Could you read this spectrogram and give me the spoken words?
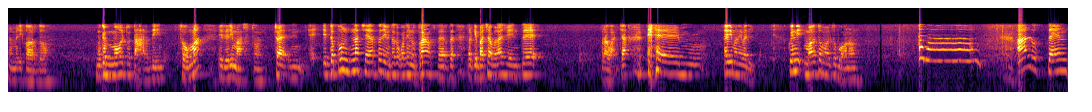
non mi ricordo comunque molto tardi insomma ed è rimasto cioè e, e dopo una certa è diventato quasi un transfer perché baciavo la gente la guancia e, e rimaneva lì quindi molto molto buono allo stand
